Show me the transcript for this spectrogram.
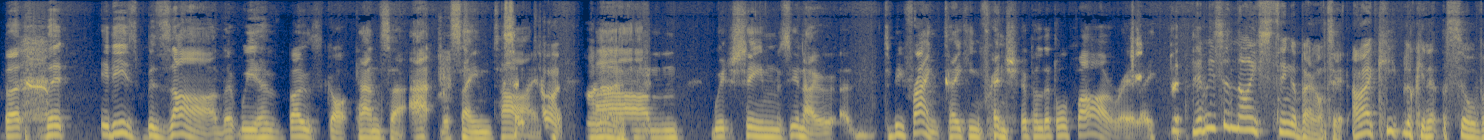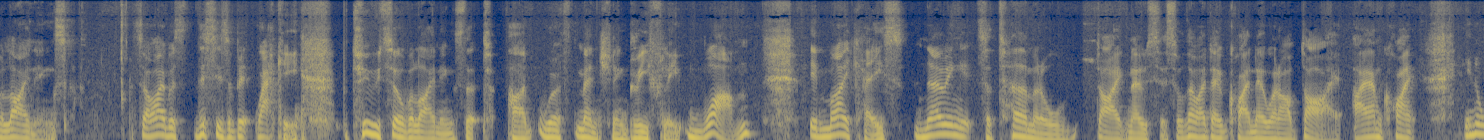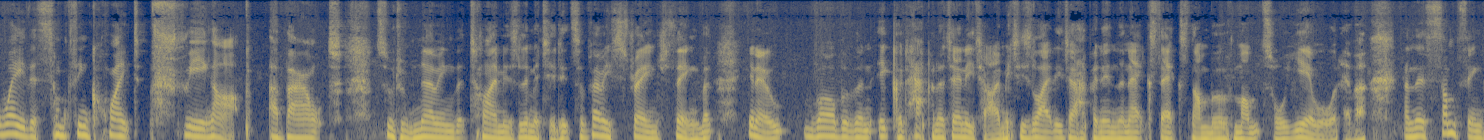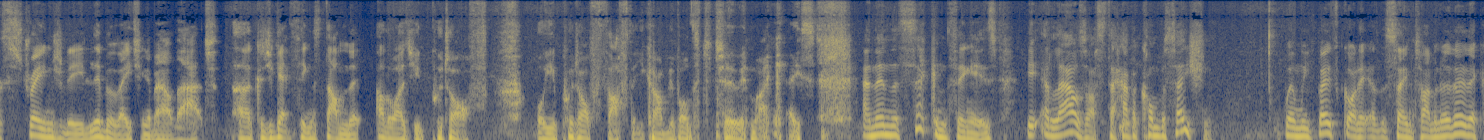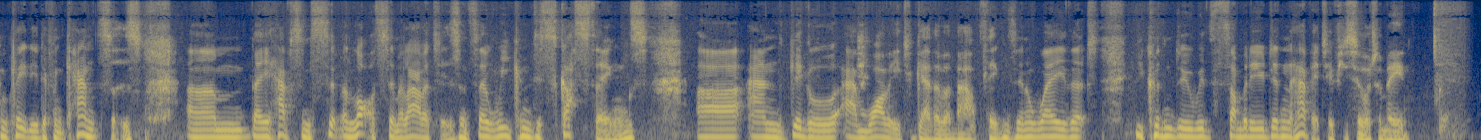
but that it is bizarre that we have both got cancer at the same time. Same time. Um, which seems, you know, to be frank, taking friendship a little far, really. But there is a nice thing about it. I keep looking at the silver linings. So I was. This is a bit wacky. But two silver linings that are worth mentioning briefly. One, in my case, knowing it's a terminal diagnosis, although I don't quite know when I'll die, I am quite, in a way, there's something quite freeing up about sort of knowing that time is limited. It's a very strange thing, but you know, rather than it could happen at any time, it is likely to happen in the next X number of months or year or whatever. And there's something strangely liberating about that uh, because you get things done that otherwise you'd put off, or you put off stuff that you can't be bothered to do. In my case, and then the second thing is it allows us to have a conversation when we've both got it at the same time, and although they're completely different cancers, um, they have some a lot of similarities, and so we can discuss things uh, and giggle and worry together about things in a way that you couldn't do with somebody who didn't have it, if you see what I mean.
